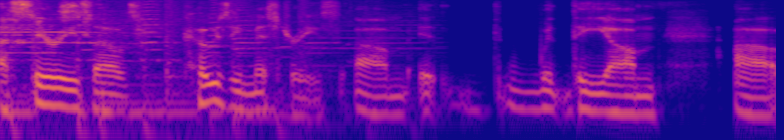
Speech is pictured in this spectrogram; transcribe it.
a series of cozy mysteries um, it, with the um, uh,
